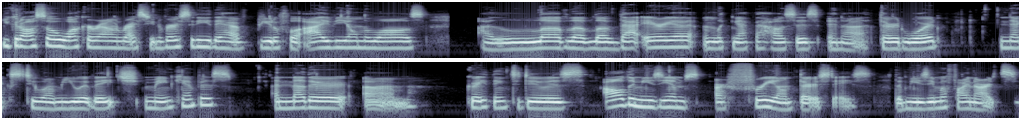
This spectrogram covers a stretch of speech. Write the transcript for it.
You could also walk around Rice University. They have beautiful ivy on the walls. I love, love, love that area. I'm looking at the houses in a uh, Third Ward next to um, U of H main campus. Another um, great thing to do is all the museums are free on Thursdays. The Museum of Fine Arts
